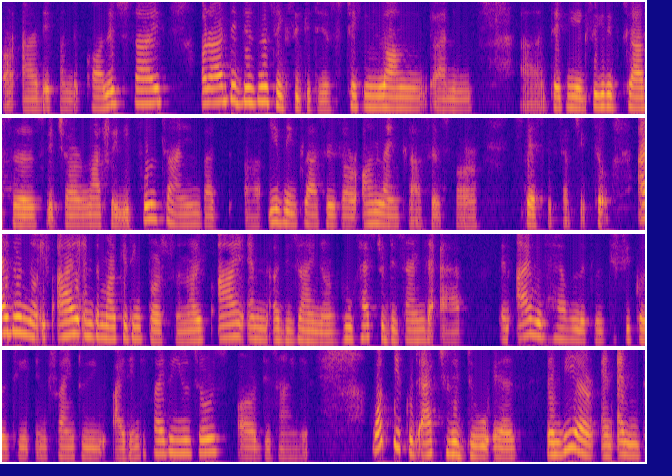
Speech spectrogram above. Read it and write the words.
or are they from the college side or are they business executives taking long I mean uh, taking executive classes which are not really full time but uh, evening classes or online classes for specific subjects. So I don't know if I am the marketing person or if I am a designer who has to design the app, then I would have a little difficulty in trying to identify the users or design it. What we could actually do is when we are, and, and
